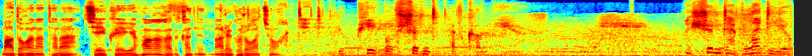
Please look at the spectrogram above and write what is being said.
마더가 나타나 제이크에게 화가 가득한 듯 말을 걸어왔죠. You people shouldn't have come here. I shouldn't have led you.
